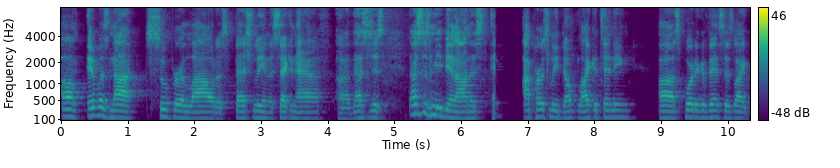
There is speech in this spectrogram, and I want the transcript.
Um, it was not super loud, especially in the second half. Uh, that's just that's just me being honest. I personally don't like attending uh, sporting events as like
